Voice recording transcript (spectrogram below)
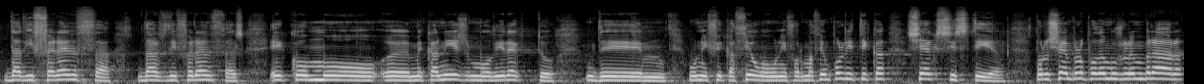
da diferenza das diferenzas e como eh, mecanismo directo de unificación ou uniformación política xa existía. Por exemplo, podemos lembrar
